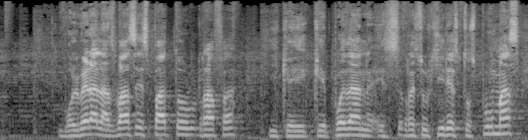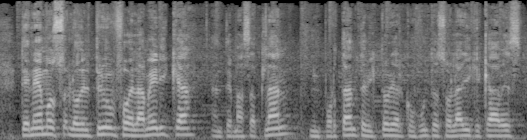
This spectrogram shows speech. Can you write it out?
volver a las bases, Pato, Rafa y que, que puedan es, resurgir estos Pumas. Tenemos lo del triunfo del América ante Mazatlán, importante victoria al conjunto de Solari que cada vez...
